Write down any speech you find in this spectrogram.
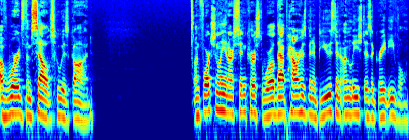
of words themselves, who is God. Unfortunately, in our sin cursed world, that power has been abused and unleashed as a great evil.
